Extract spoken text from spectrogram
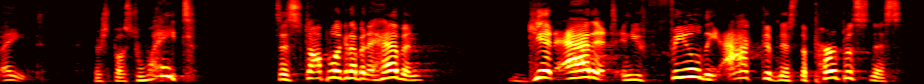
Wait. They're supposed to wait. It says, stop looking up into heaven, get at it, and you feel the activeness, the purposeness,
